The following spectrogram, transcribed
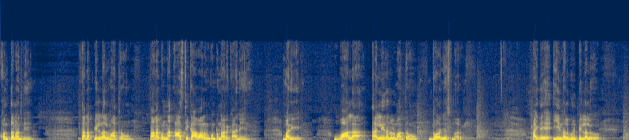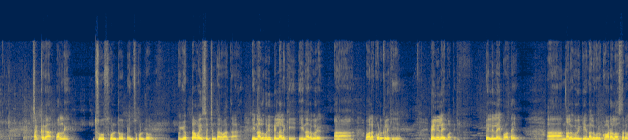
కొంతమంది తన పిల్లలు మాత్రం తనకున్న ఆస్తి కావాలనుకుంటున్నారు కానీ మరి వాళ్ళ తల్లిదండ్రులు మాత్రం దూరం చేస్తున్నారు. అయితే ఈ నలుగురు పిల్లలు చక్కగా వాళ్ళని చూసుకుంటూ పెంచుకుంటూ యుక్త వయసు వచ్చిన తర్వాత ఈ నలుగురి పిల్లలకి ఈ నలుగురి మన వాళ్ళ కొడుకులకి పెళ్ళిళ్ళు అయిపోతాయి పెళ్ళిళ్ళు అయిపోతాయి నలుగురికి నలుగురు కోడలు వస్తారు.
